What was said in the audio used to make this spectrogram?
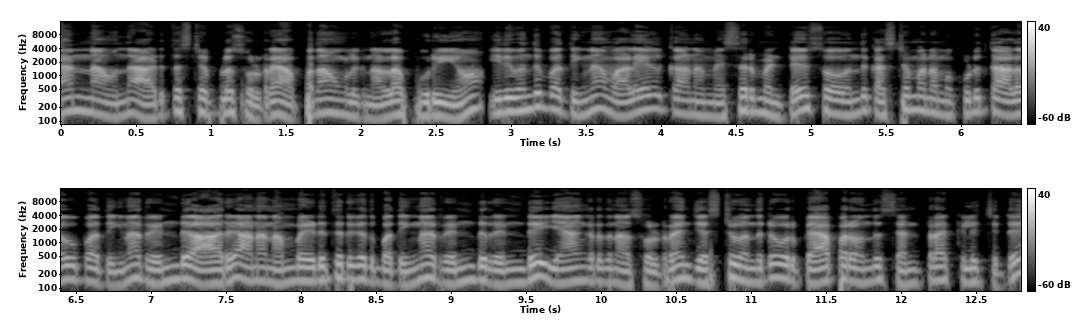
ஏன்னு நான் வந்து அடுத்த ஸ்டெப்ல சொல்றேன். அப்பதான் உங்களுக்கு நல்லா புரியும். இது வந்து பாத்தீங்கன்னா வளையலுக்கான மெஷர்மெண்ட் ஸோ வந்து கஸ்டமர் நம்ம கொடுத்து அளவு பாத்தீங்கன்னா ரெண்டு ஆறு. ஆனால் நம்ம எடுத்திருக்கிறது பாத்தீங்கன்னா ரெண்டு ரெண்டு ஏங்கிறது நான் சொல்றேன். ஜஸ்ட் வந்துட்டு ஒரு பேப்பரை வந்து சென்டராக கிழிச்சிட்டு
